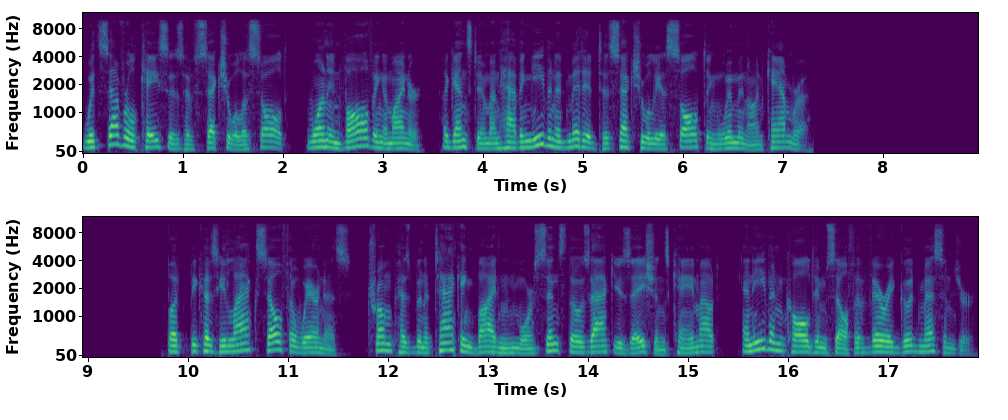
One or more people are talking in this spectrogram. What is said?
with several cases of sexual assault, one involving a minor, against him and having even admitted to sexually assaulting women on camera. But because he lacks self-awareness, Trump has been attacking Biden more since those accusations came out and even called himself a very good messenger.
